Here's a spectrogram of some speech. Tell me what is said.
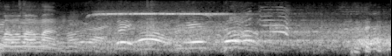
慢慢慢慢。好一走。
